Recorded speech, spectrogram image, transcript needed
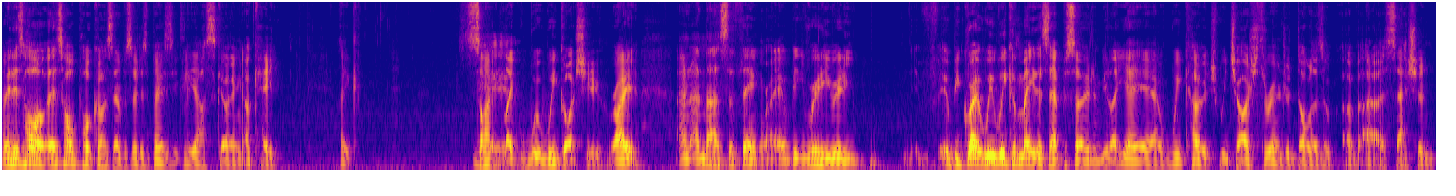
I mean, this whole this whole podcast episode is basically us going, okay, like, Yeah, yeah. like we, we got you right, and and that's the thing, right? It would be really really, it would be great. We we could make this episode and be like, yeah yeah, yeah we coach, we charge three hundred dollars a, a, session.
